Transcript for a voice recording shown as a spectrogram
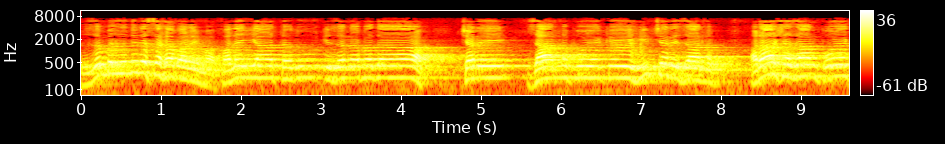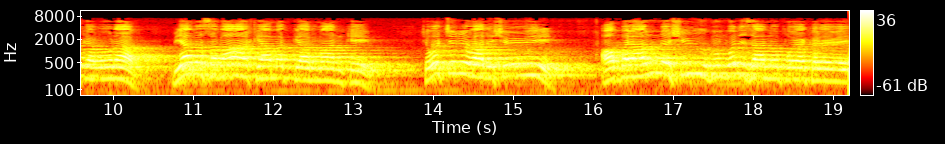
زبر زدی نه څه خبره ما فلیا تدو اذن بدا چره ځان نه پوهه کې هیڅ چره ځان نه راش ځان پوهه کرورا بیا به سبا قیامت کې ارمان کې چې و چې والی شوی او بیانونه شوی مونږ ولې ځان نه پوهه کړې وي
